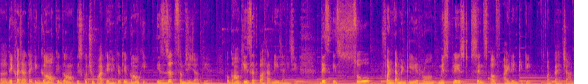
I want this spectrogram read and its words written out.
देखा जाता है कि गाँव के गाँव इसको छुपाते हैं क्योंकि गाँव की इज़्ज़त समझी जाती है और गाँव की इज़्ज़त बाहर नहीं जानी चाहिए this is so fundamentally wrong misplaced sense of identity और पहचान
